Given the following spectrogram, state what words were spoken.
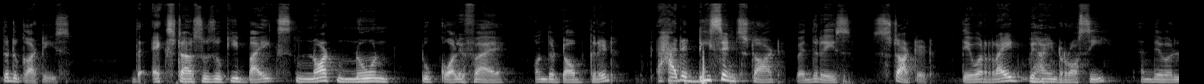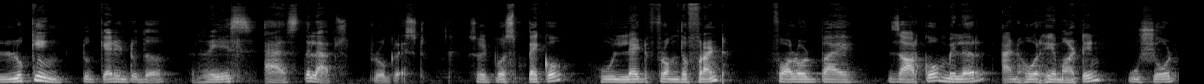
the Ducatis. The Ecstar Suzuki bikes, not known to qualify on the top grid, had a decent start when the race started. They were right behind Rossi and they were looking to get into the race as the laps progressed. So it was Pecco who led from the front, followed by Zarco, Miller, and Jorge Martin, who showed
